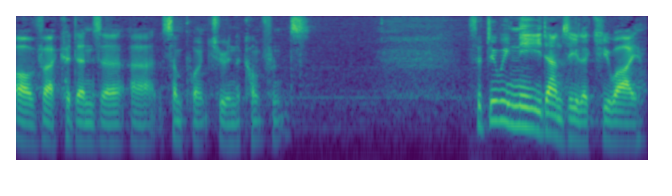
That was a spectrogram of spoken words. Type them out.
of uh, Cadenza uh, at some point during the conference. So, do we need ANZELA QI?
